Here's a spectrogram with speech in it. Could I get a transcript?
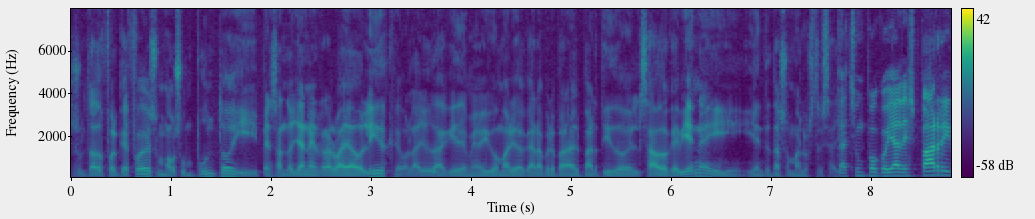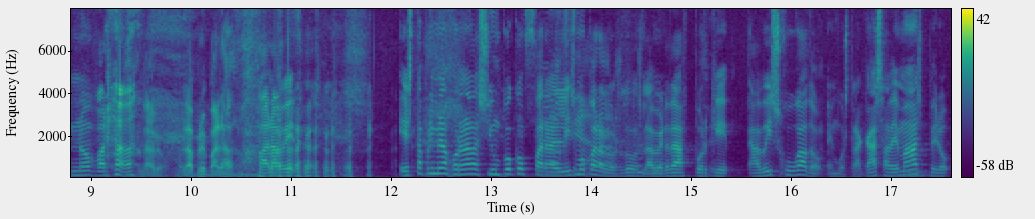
resultado fue el que fue, sumamos un punto y pensando ya en el Real Valladolid, que con la ayuda aquí de mi amigo Mario de cara a preparar el partido el sábado que viene y, y a intentar sumar los tres Te ha allí. hecho un poco ya de sparring, ¿no? Para, Claro, me lo ha preparado. para ver. Esta primera jornada ha sido un poco paralelismo para los dos, la verdad, porque habéis jugado en vuestra casa además, pero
